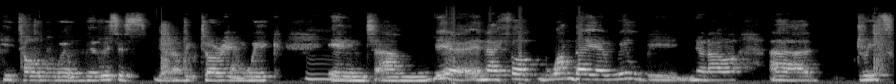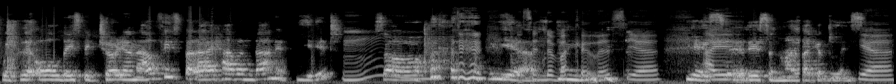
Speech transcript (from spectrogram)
he told me, well, this is you know Victorian week, mm. and um, yeah, and I thought one day I will be, you know. Uh, dress with the, all these Victorian outfits, but I haven't done it yet. Mm. So, yeah. it's in the bucket list, yeah. yes, I, it is in my bucket list. Yeah.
